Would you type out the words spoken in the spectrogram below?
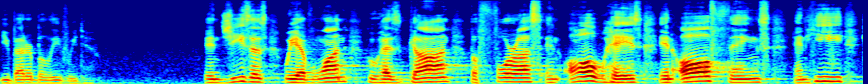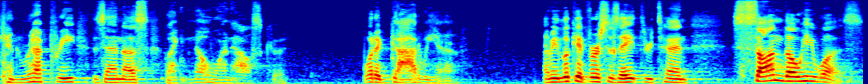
you better believe we do. In Jesus, we have one who has gone before us in all ways, in all things, and he can represent us like no one else could. What a God we have. I mean, look at verses 8 through 10. Son though he was,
